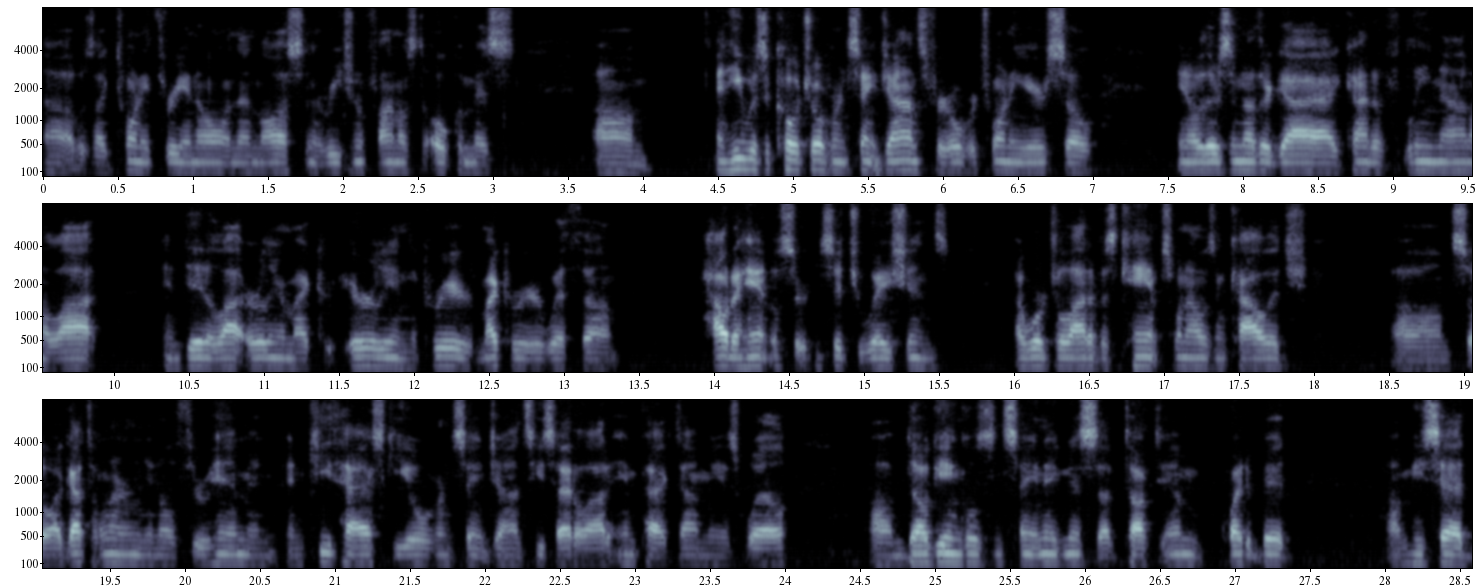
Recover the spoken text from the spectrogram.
Uh, it was like 23 and 0, and then lost in the regional finals to Okemos. Um, and he was a coach over in St. John's for over 20 years. So, you know, there's another guy I kind of lean on a lot and did a lot earlier in my early in the career, my career with um, how to handle certain situations. I worked a lot of his camps when I was in college. Um, so I got to learn, you know, through him and, and Keith Haskey over in St. John's. He's had a lot of impact on me as well. Um, Doug Ingles in St. Ignace, I've talked to him quite a bit. Um, he's had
